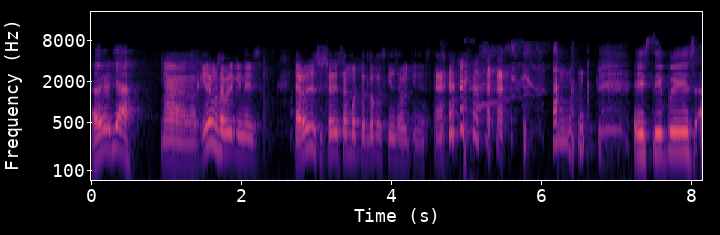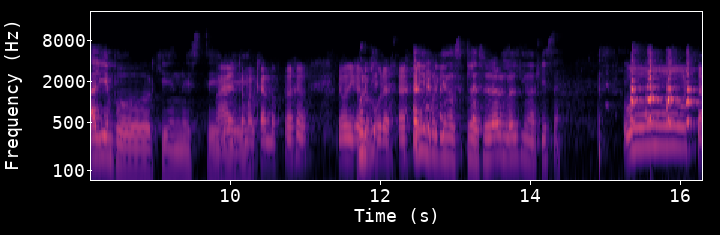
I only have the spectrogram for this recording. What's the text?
A ver, ya. No, no, queremos saber quién es. Las redes sociales están muertas locas, quieren saber quién es. Este, pues, alguien por quien, este... ah, está marcando. no digas porque- locuras. Alguien por quien nos clausuraron la última fiesta. Puta.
